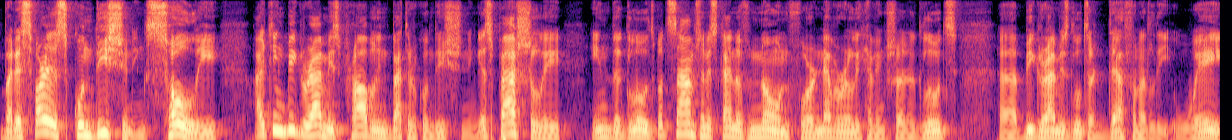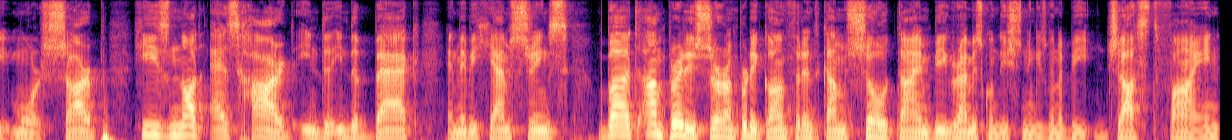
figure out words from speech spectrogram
But as far as conditioning solely, I think Big Ramy is probably in better conditioning, especially in the glutes. But Samson is kind of known for never really having shredded glutes. Uh, Big Ramy's glutes are definitely way more sharp. He's not as hard in the in the back and maybe hamstrings but I'm pretty sure, I'm pretty confident come showtime Big Ramy's conditioning is gonna be just fine.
